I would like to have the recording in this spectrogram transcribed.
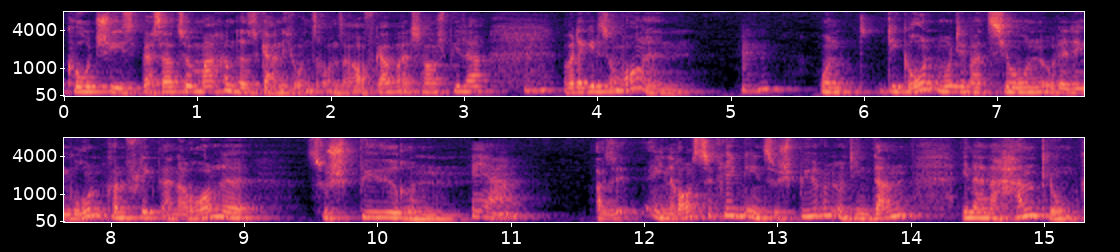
Coaches besser zu machen, das ist gar nicht unsere, unsere Aufgabe als Schauspieler, aber da geht es um Rollen. Und die Grundmotivation oder den Grundkonflikt einer Rolle zu spüren, Ja. also ihn rauszukriegen, ihn zu spüren und ihn dann in eine Handlung,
